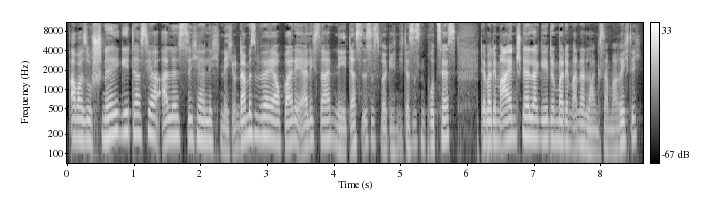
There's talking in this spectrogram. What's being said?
aber so schnell geht das ja alles sicherlich nicht. Und da müssen wir ja auch beide ehrlich sein, nee, das ist es wirklich nicht. Das ist ein Prozess, der bei dem einen schneller geht und bei dem anderen langsamer, richtig?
